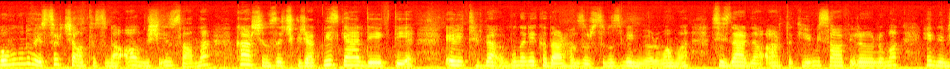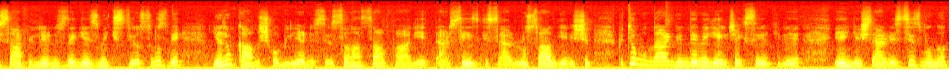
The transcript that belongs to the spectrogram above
bavulunu ve sırt çantasını almış insanlar karşınıza çıkacak. Biz geldik diye. Evet ben buna ne kadar hazırsınız bilmiyorum ama sizler de artık hem misafir ağırlamak hem de misafirlerinizle gezmek istiyorsunuz ve yarım kalmış hobilerinizi, sanatsal faaliyetler, sezgisel, ruhsal gelişim bütün bunlar gündeme gelecek sevgili yengeçler ve siz bunun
